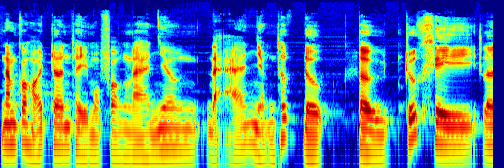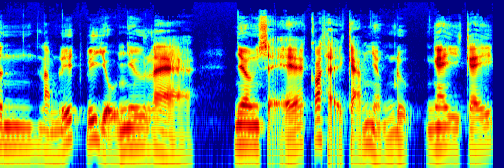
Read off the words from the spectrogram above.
Năm câu hỏi trên thì một phần là nhân đã nhận thức được từ trước khi lên làm lead. Ví dụ như là nhân sẽ có thể cảm nhận được ngay cái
